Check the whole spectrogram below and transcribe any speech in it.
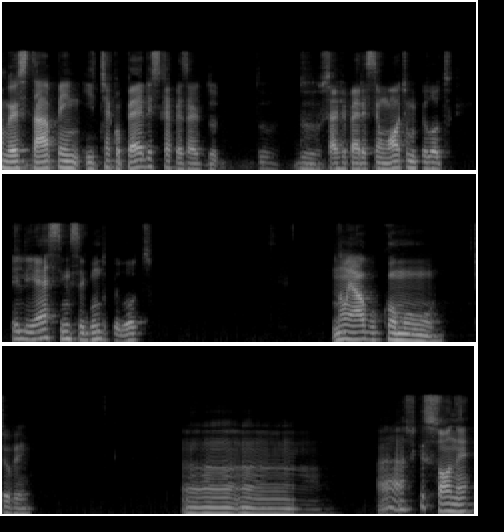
Verstappen e Checo Pérez, que apesar do, do, do Sérgio Pérez ser um ótimo piloto, ele é sim segundo piloto. Não é algo como. Deixa eu ver. Ah, ah, acho que só, né?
